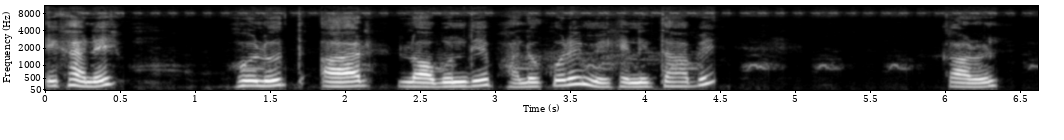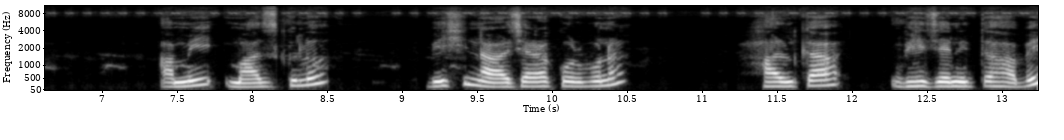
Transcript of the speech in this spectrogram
এখানে হলুদ আর লবণ দিয়ে ভালো করে মেখে নিতে হবে। কারণ আমি মাছগুলো বেশি নাড়াচাড়া করব না, হালকা ভেজে নিতে হবে।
